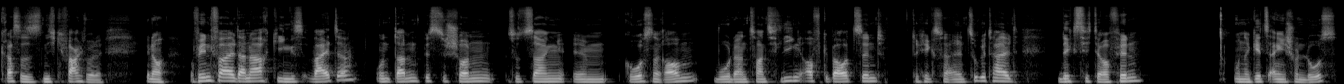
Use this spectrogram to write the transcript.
krass, dass es nicht gefragt wurde. Genau. Auf jeden Fall, danach ging es weiter und dann bist du schon sozusagen im großen Raum, wo dann 20 Liegen aufgebaut sind. Du kriegst dann eine zugeteilt, legst dich darauf hin und dann geht es eigentlich schon los.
